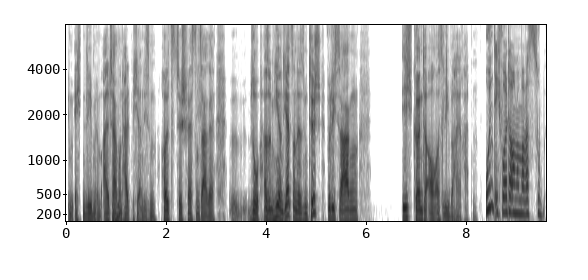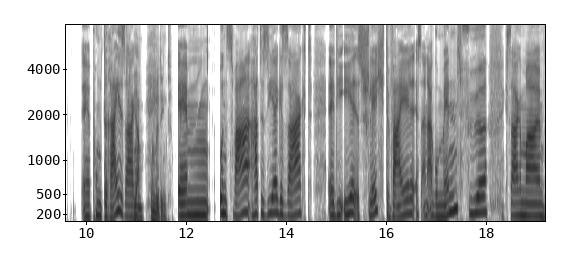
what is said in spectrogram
im echten Leben, im Alltag Mhm. und halte mich hier an diesem Holztisch fest und sage, äh, so, also im Hier und Jetzt an diesem Tisch würde ich sagen, ich könnte auch aus Liebe heiraten. Und ich wollte auch noch mal was zu äh, Punkt 3 sagen. Ja, unbedingt. Ähm, und zwar hatte sie ja gesagt, äh, die Ehe ist schlecht, weil es ein Argument für, ich sage mal,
